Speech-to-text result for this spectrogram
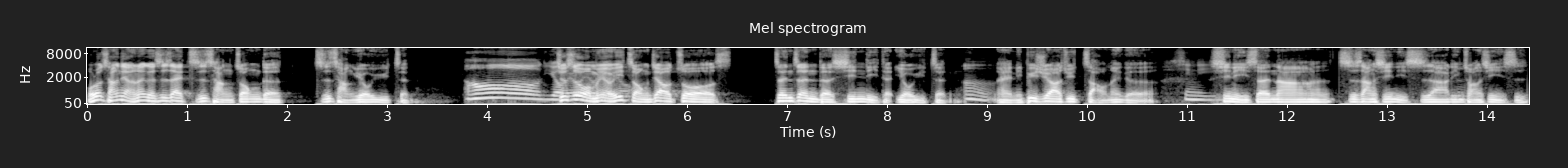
我都常讲那个是在职场中的。职场忧郁症哦，就是我们有一种叫做真正的心理的忧郁症。嗯，哎，你必须要去找那个心理心理医生啊、智商心理师啊、临床心理师。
